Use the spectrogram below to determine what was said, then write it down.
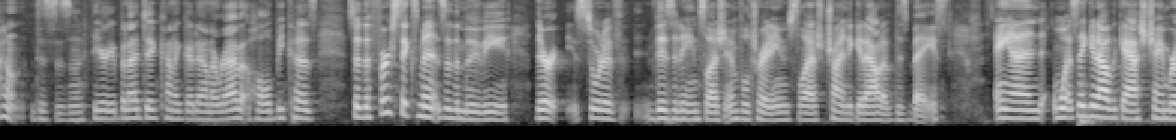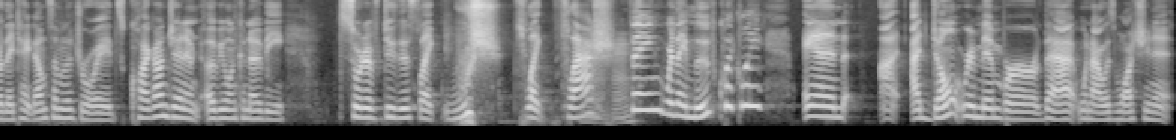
I don't this isn't a theory, but I did kind of go down a rabbit hole because so the first six minutes of the movie, they're sort of visiting slash infiltrating slash trying to get out of this base. And once they get out of the gas chamber, they take down some of the droids. Qui Gon Jinn and Obi Wan Kenobi sort of do this like whoosh, like flash mm-hmm. thing where they move quickly. And I, I don't remember that when I was watching it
